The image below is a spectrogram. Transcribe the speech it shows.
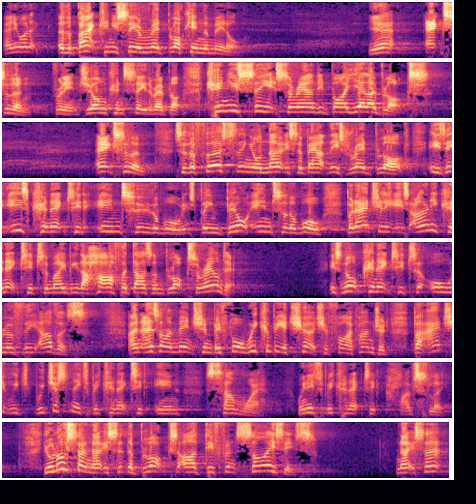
Anyone at the back, can you see a red block in the middle? Yeah? Excellent. Brilliant. John can see the red block. Can you see it surrounded by yellow blocks? Excellent. So, the first thing you'll notice about this red block is it is connected into the wall. It's been built into the wall, but actually, it's only connected to maybe the half a dozen blocks around it. It's not connected to all of the others. And as I mentioned before, we can be a church of 500, but actually, we, we just need to be connected in somewhere. We need to be connected closely. You'll also notice that the blocks are different sizes. Notice that?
